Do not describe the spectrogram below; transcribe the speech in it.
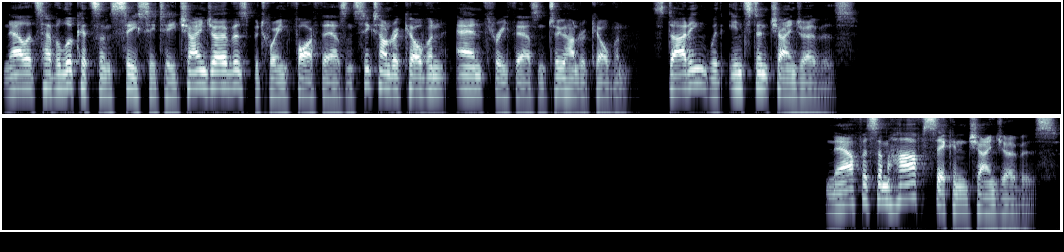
Now let's have a look at some CCT changeovers between 5600 Kelvin and 3200 Kelvin, starting with instant changeovers. Now for some half second changeovers.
